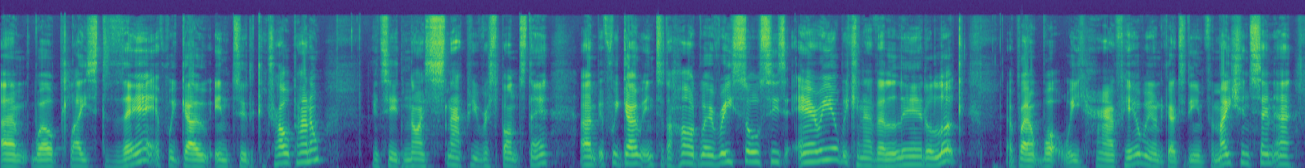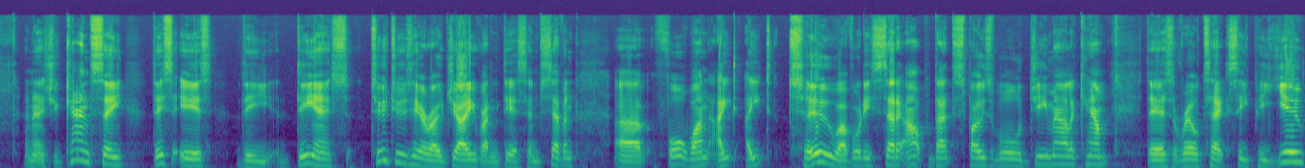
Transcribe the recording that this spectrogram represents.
um, well placed there. If we go into the control panel, can see a nice snappy response there. Um, if we go into the hardware resources area, we can have a little look about what we have here. We're going to go to the information center. And as you can see, this is the DS220J running DSM7 uh, 41882. I've already set it up with that disposable Gmail account. There's a Realtek CPU.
